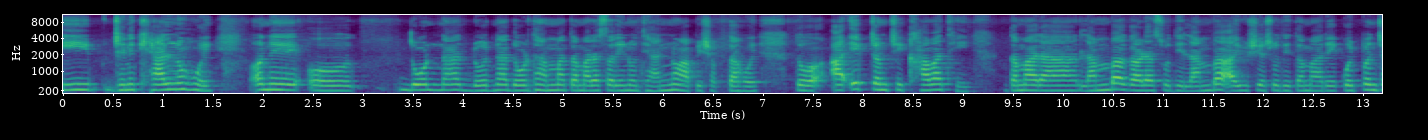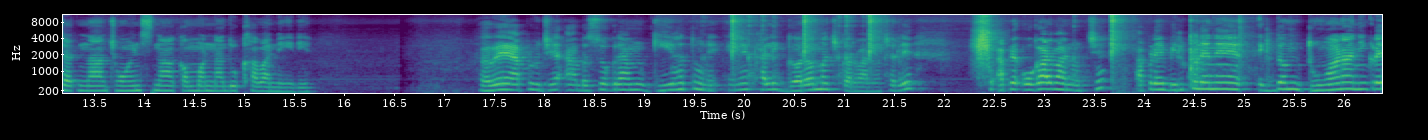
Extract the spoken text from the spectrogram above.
એ જેને ખ્યાલ ન હોય અને દોડના દોડના દોડધામમાં તમારા શરીરનું ધ્યાન ન આપી શકતા હોય, તો આ એક ચમચી ખાવાથી તમારા લાંબા ગાળા સુધી, લાંબા આયુષ્ય સુધી તમારે કોઈપણ જાતના જોઈન્ટ્સના, કમરના દુખાવા નહીં રહે હવે આપણું જે આ બસો ગ્રામ ઘી હતું ને, એને ખાલી ગરમ જ કરવાનું છે, એટલે આપણે ઓગાળવાનું જ છે. આપણે બિલકુલ એને એકદમ ધુવાણા નીકળે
